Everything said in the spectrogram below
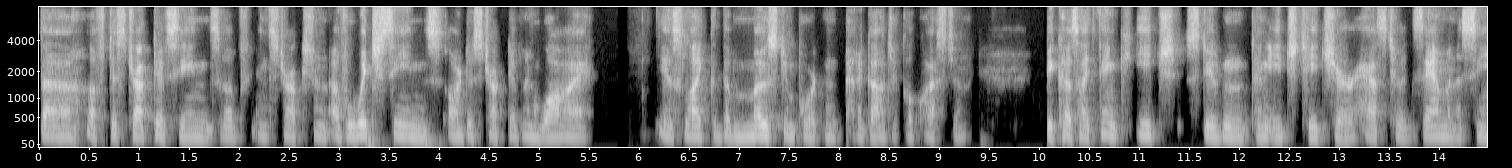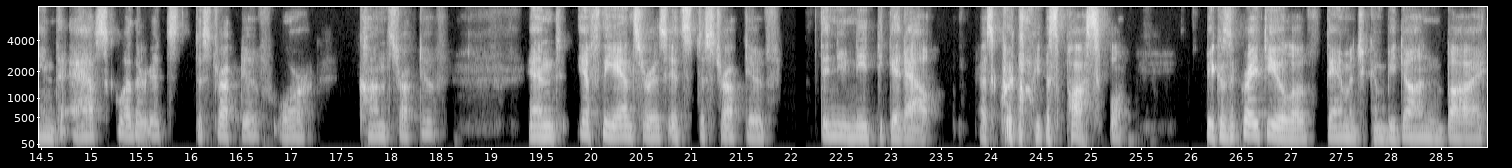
the of destructive scenes of instruction, of which scenes are destructive and why, is like the most important pedagogical question. Because I think each student and each teacher has to examine a scene to ask whether it's destructive or constructive. And if the answer is it's destructive, then you need to get out as quickly as possible because a great deal of damage can be done by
